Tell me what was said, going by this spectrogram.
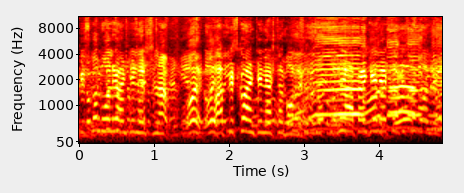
किसको बोल रहे हो एंटी नेशनल आप आप किसको एंटी नेशनल बोल रहे हो? आप एंटी नेशनल किसको बोल रहे हो?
